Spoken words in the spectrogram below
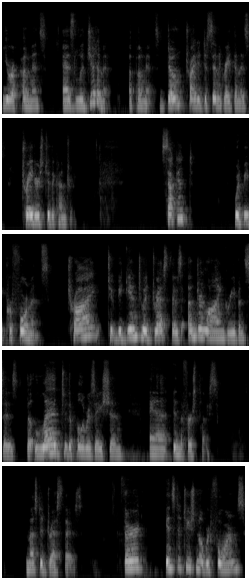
your opponents as legitimate opponents. Don't try to disintegrate them as traitors to the country. Second would be performance. Try to begin to address those underlying grievances that led to the polarization and in the first place. Must address those. Third, institutional reforms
